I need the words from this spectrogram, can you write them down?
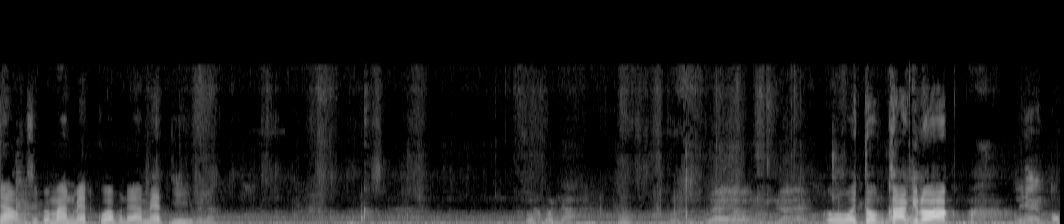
ยาวก็สิประมาณแมตรกว่าพุ่นแหล้วแมตรยี่พุ่นนะตัวคนด่าโอ้ยต้มคากิรอก เฮ้ยต้ม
